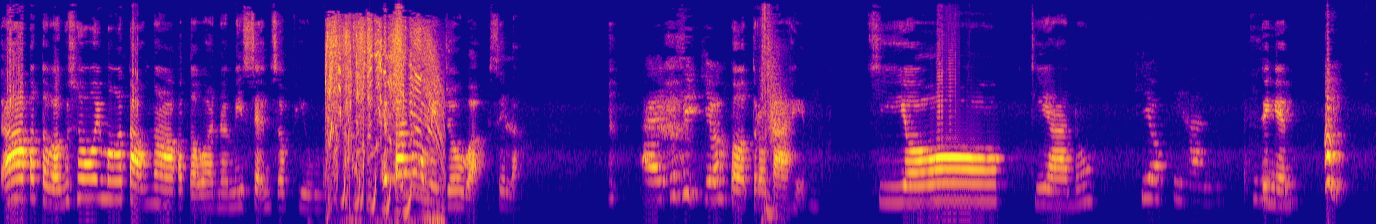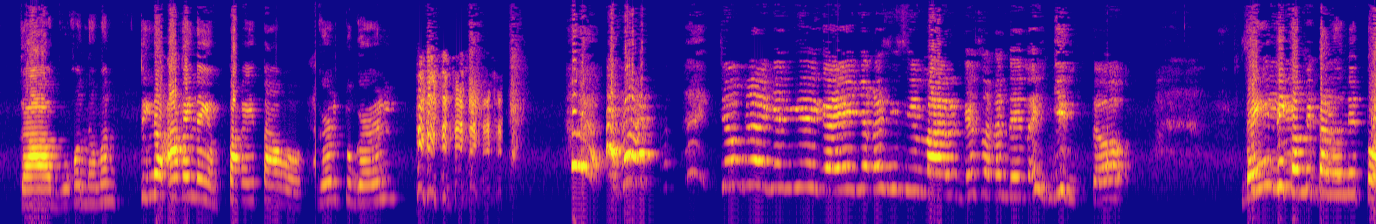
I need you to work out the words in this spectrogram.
Nakakatawa. Gusto ko yung mga taong nakakatawa na may sense of humor. Eh, paano kung may jowa sila? Ay, ito si Kyo. Totropahin. Kiyo... Kiano? Kyo si Tingin. Gago ka naman. Tingnan, akin na yun. Pakita ko. Girl to girl. Joke lang yan. Ginagaya niya kasi si Marga sa kadenang ginto. Dahil hindi kami talo nito.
